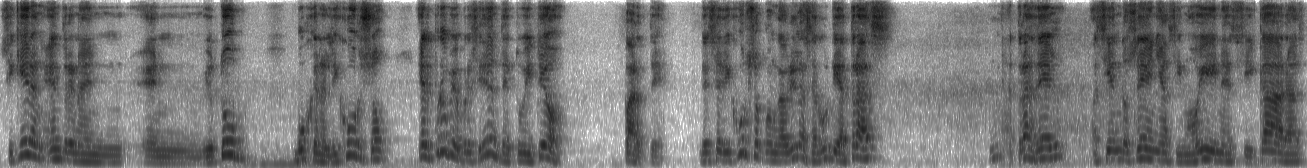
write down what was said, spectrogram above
si quieren, entren en, en YouTube, busquen el discurso. El propio presidente tuiteó parte de ese discurso con Gabriela Cerruti atrás, atrás de él, haciendo señas y mohines y caras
